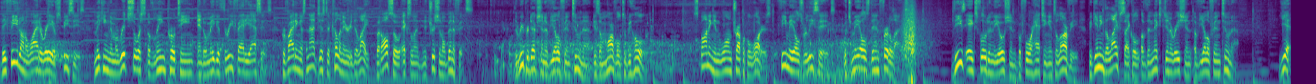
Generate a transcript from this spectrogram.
They feed on a wide array of species, making them a rich source of lean protein and omega-3 fatty acids, providing us not just a culinary delight, but also excellent nutritional benefits. The reproduction of yellowfin tuna is a marvel to behold. Spawning in warm tropical waters, females release eggs, which males then fertilize. These eggs float in the ocean before hatching into larvae, beginning the life cycle of the next generation of yellowfin tuna. Yet,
